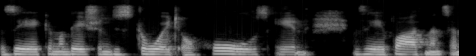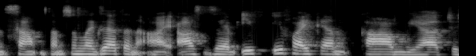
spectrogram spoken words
the accommodation destroyed or holes in the apartments and some, something like that. And I asked them if, if I can come, yeah, to,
